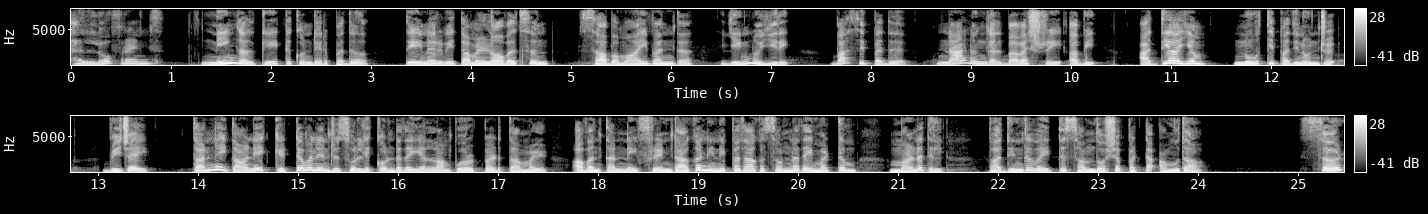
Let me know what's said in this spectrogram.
ஹலோ ஃப்ரெண்ட்ஸ் நீங்கள் கேட்டுக்கொண்டிருப்பது தேனருவி தமிழ் நாவல்ஸின் சபமாய் வந்த என் உயிரே வாசிப்பது நான் உங்கள் பவஸ்ரீ அபி. அத்தியாயம் நூற்றி பதினொன்று. விஜய் தன்னை தானே கெட்டவன் என்று சொல்லிக் கொண்டதையெல்லாம் பொருட்படுத்தாமல் அவன் தன்னை ஃப்ரெண்டாக நினைப்பதாக சொன்னதை மட்டும் மனதில் பதிந்து வைத்து சந்தோஷப்பட்ட அமுதா சார்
